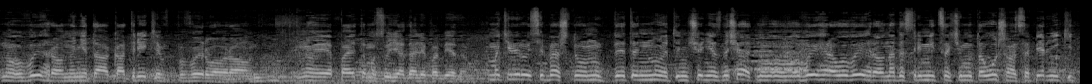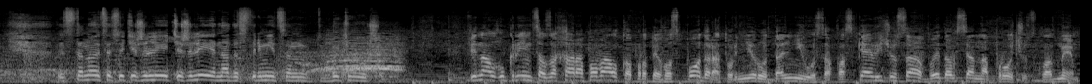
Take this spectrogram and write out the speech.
ну, выиграл, но не так, а третий вырвал раунд. Ну, и поэтому судья дали победу. Мотивирую себя, что ну, это, ну, это ничего не означает. Ну, выиграл и выиграл, надо стремиться к чему-то лучшему. Соперники становятся все тяжелее и тяжелее, надо стремиться ну, быть лучше. Фінал українця Захара Павелко проти господара турніру Дальніуса Паскевичуса видався напрочуд складним.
